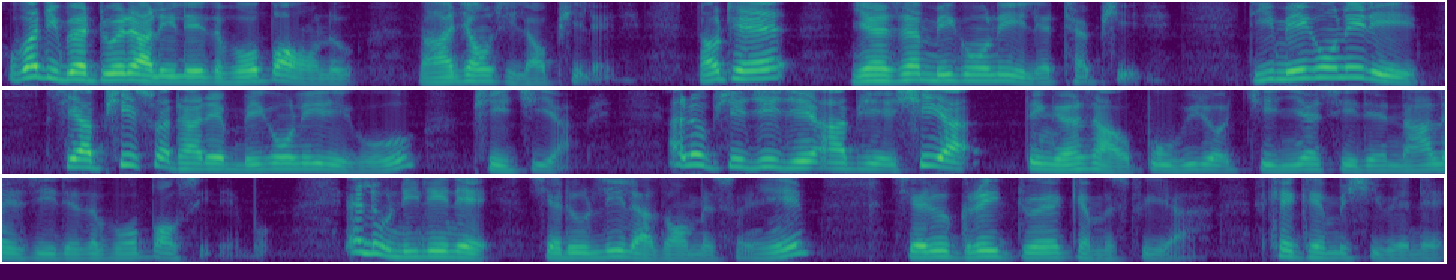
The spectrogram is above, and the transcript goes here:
ဟိုဘက်ဒီဘက်တွဲတာလေးလေးသဘောပေါက်အောင်လို့9ချောင်းစီလောက်ဖြည့်လိုက်တယ်နောက်ထပ် ညံစက်မိကုံးလေးတွေလည်းထပ်ဖြည့်တယ်ဒီမိကုံးလေးတွေဆရာဖြည့်ဆွတ်ထားတဲ့မိကုံးလေးတွေကိုဖြည့်ကြည့်ရမယ်အဲ့လိုဖြည့်ကြည့်ခြင်းအပြင်ရှေ့ကသင်ခန်းစာကိုပို့ပြီးတော့ကြည်ညက်စေတယ်နားလည်စေတယ်သဘောပေါက်စေတယ်ပေါ့အဲ့လိုနည်းလေးနဲ့ဆရာတို့လေ့လာသွားမယ်ဆိုရင်ဆရာတို့ grade 12 chemistry ဟာအခက်အခဲမရှိဘဲနဲ့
